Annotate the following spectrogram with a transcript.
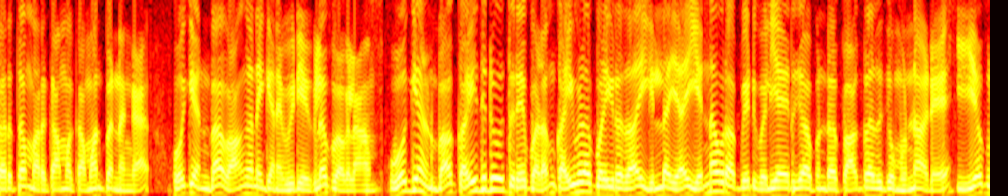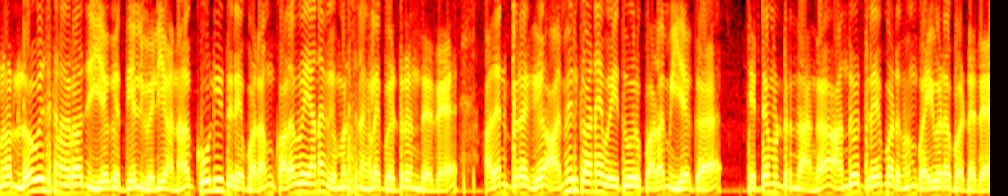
கருத்தை மறக்காம கமெண்ட் பண்ணுங்க. ஓகே அன்பா வாங்க நினைக்கிற வீடியோக்குள்ள போகலாம். ஓகே அன்பா கைது டூ திரைப்படம் கைவிடப்படுகிறதா இல்லையா? என்ன ஒரு அப்டேட் வெளியாயிருக்கு அப்படின்ற பார்க்கறதுக்கு முன்னாடி இயக்குனர் லோகேஷ் கனகராஜ் இயக்கத்தில் வெளியான கூலி திரைப்படம் கலவையான விமர்சனங்களை பெற்றிருந்தது. அதன் பிறகு அமீர் கானை வைத்து ஒரு படம் இயக்க திட்டமிட்டிருந்தாங்க. அந்த ஒரு திரைப்படமும் கைவிடப்பட்டது.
